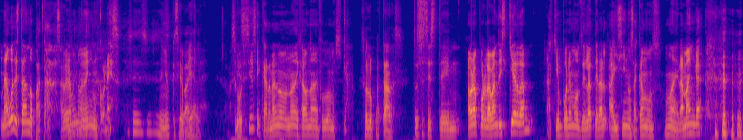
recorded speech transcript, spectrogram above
Nahuel está dando patadas. A ver, a mí no me vengan con eso. Ese, ese señor que se vaya a la, a la Sí, basura. sí, ese carnal no, no ha dejado nada de fútbol mexicano. Solo patadas. Entonces, este, ahora por la banda izquierda, ¿a quién ponemos de lateral? Ahí sí nos sacamos una de la manga.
